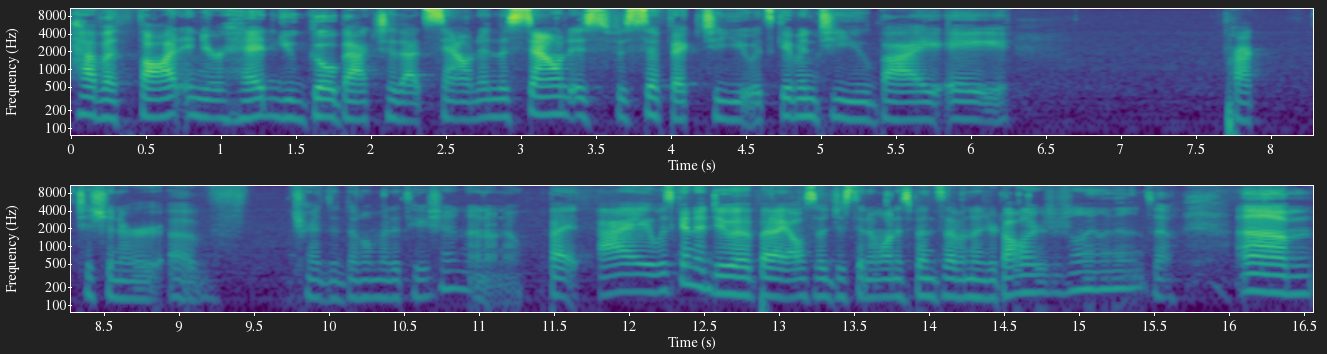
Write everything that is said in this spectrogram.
have a thought in your head, you go back to that sound. And the sound is specific to you, it's given to you by a practitioner of transcendental meditation. I don't know, but I was gonna do it, but I also just didn't want to spend seven hundred dollars or something like that. So, um,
